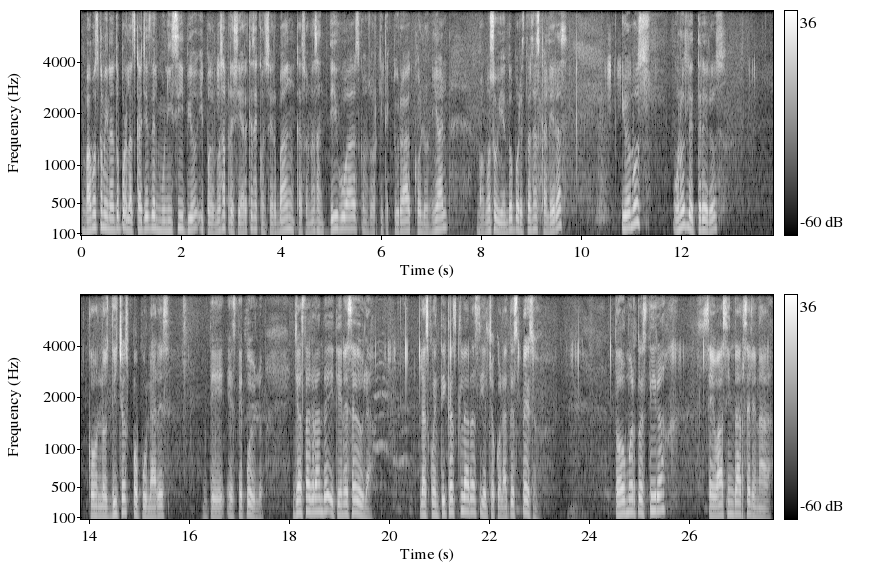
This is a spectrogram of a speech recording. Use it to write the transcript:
Vamos caminando por las calles del municipio y podemos apreciar que se conservan casonas antiguas con su arquitectura colonial, Vamos subiendo por estas escaleras y vemos unos letreros con los dichos populares de este pueblo. Ya está grande y tiene cédula. Las cuenticas claras y el chocolate espeso. Todo muerto estira, se va sin dársele nada.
